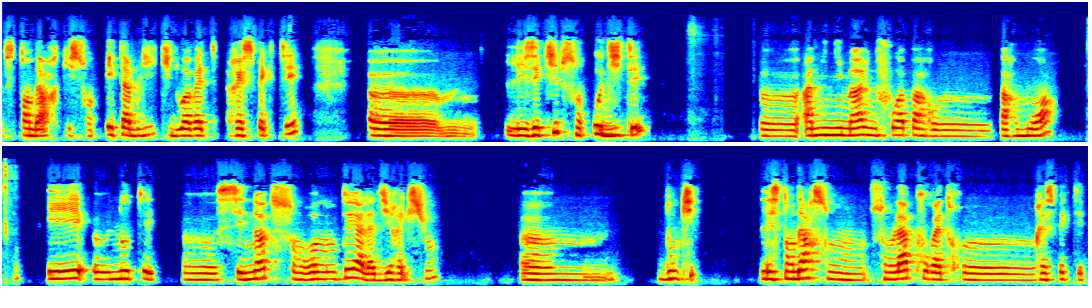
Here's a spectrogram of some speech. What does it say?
standards qui sont établis, qui doivent être respectés. Les équipes sont auditées à minima une fois par par mois et notées. ces notes sont remontées à la direction. donc les standards sont sont là pour être respectés.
